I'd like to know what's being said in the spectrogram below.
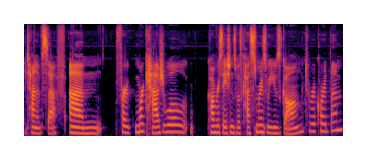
a ton of stuff. Um, for more casual conversations with customers, we use Gong to record them.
